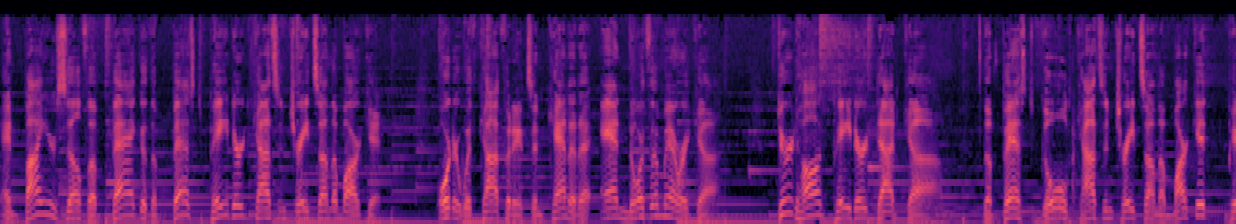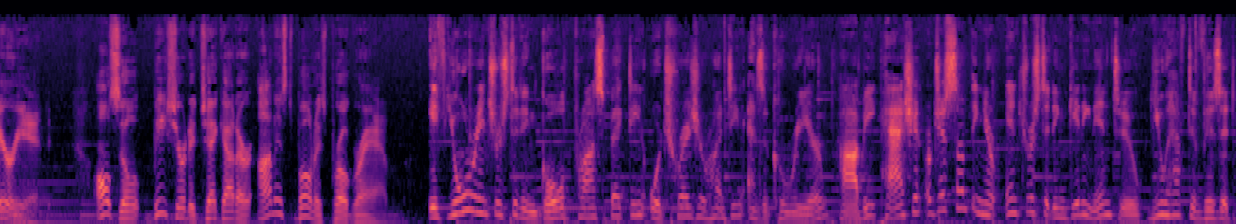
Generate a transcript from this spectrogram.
and buy yourself a bag of the best pay dirt concentrates on the market. Order with confidence in Canada and North America. DirtHogPaydirt.com. The best gold concentrates on the market, period. Also, be sure to check out our Honest Bonus program. If you're interested in gold prospecting or treasure hunting as a career, hobby, passion, or just something you're interested in getting into, you have to visit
